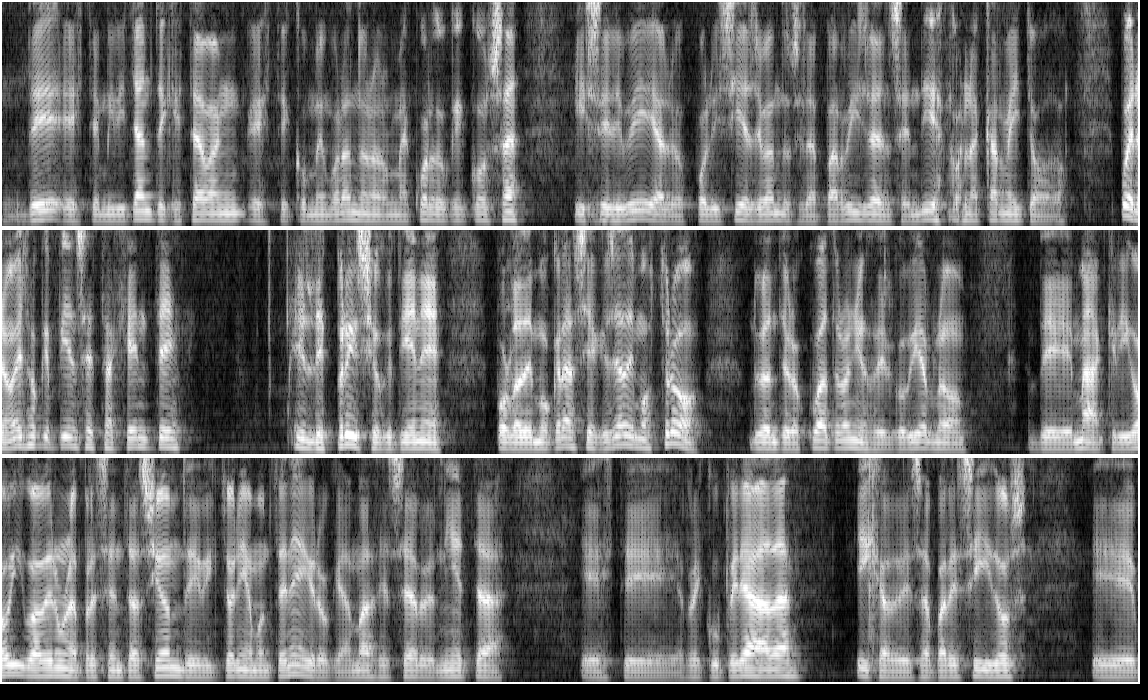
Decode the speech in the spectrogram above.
de este, militantes que estaban este, conmemorando no me acuerdo qué cosa y se le ve a los policías llevándose la parrilla encendida con la carne y todo. Bueno, es lo que piensa esta gente, el desprecio que tiene por la democracia que ya demostró durante los cuatro años del gobierno de Macri. Hoy va a haber una presentación de Victoria Montenegro, que además de ser nieta este, recuperada, hija de desaparecidos, eh,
